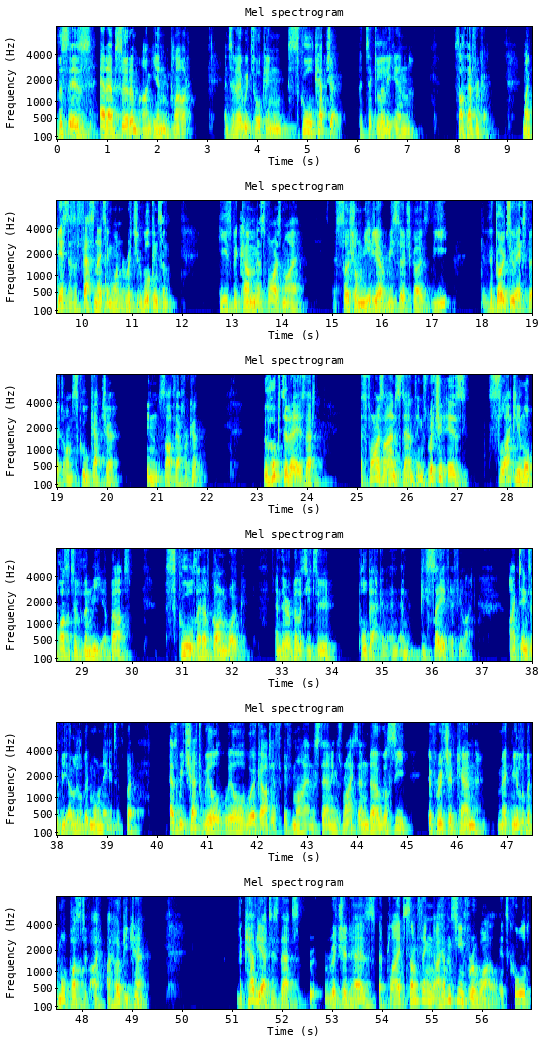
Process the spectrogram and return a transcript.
This is Ad Absurdum. I'm Ian McLeod, and today we're talking school capture, particularly in South Africa. My guest is a fascinating one, Richard Wilkinson. He's become, as far as my social media research goes, the, the go-to expert on school capture in South Africa. The hook today is that, as far as I understand things, Richard is slightly more positive than me about schools that have gone woke and their ability to pull back and, and, and be saved, if you like. I tend to be a little bit more negative, but as we chat, we'll we'll work out if if my understanding is right, and uh, we'll see if Richard can make me a little bit more positive. I, I hope he can. The caveat is that R- Richard has applied something I haven't seen for a while. It's called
